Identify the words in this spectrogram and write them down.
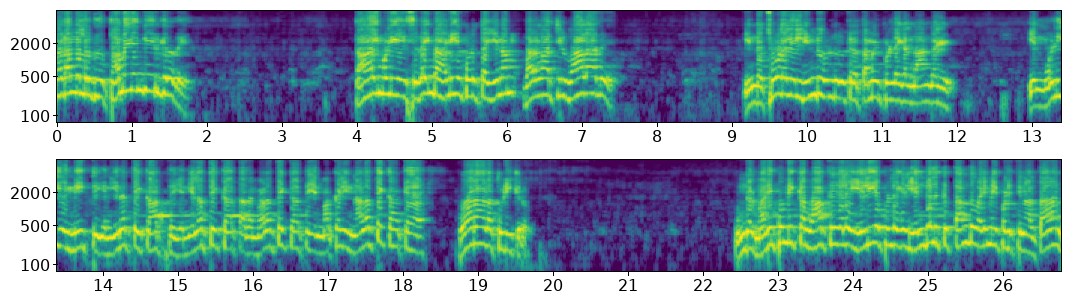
மடங்கள் இருக்குது. தமிழ் எங்கே இருக்கிறது? தாய்மொழியை சிதைந்த அழிய கொடுத்த இனம் வரலாற்றில் வாழாது. இந்த சூழலில் நின்று கொண்டிருக்கிற தமிழ் பிள்ளைகள் நாங்கள் என் மொழியை மீட்டு என் இனத்தை காத்து என் நிலத்தை காத்து அதன் வளத்தை காத்து என் மக்களின் நலத்தை காக்க போராட துடிக்கிறோம். உங்கள் மதிப்புமிக்க வாக்குகளை எளிய பிள்ளைகள் எங்களுக்கு தந்து வலிமைப்படுத்தினால்தான்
